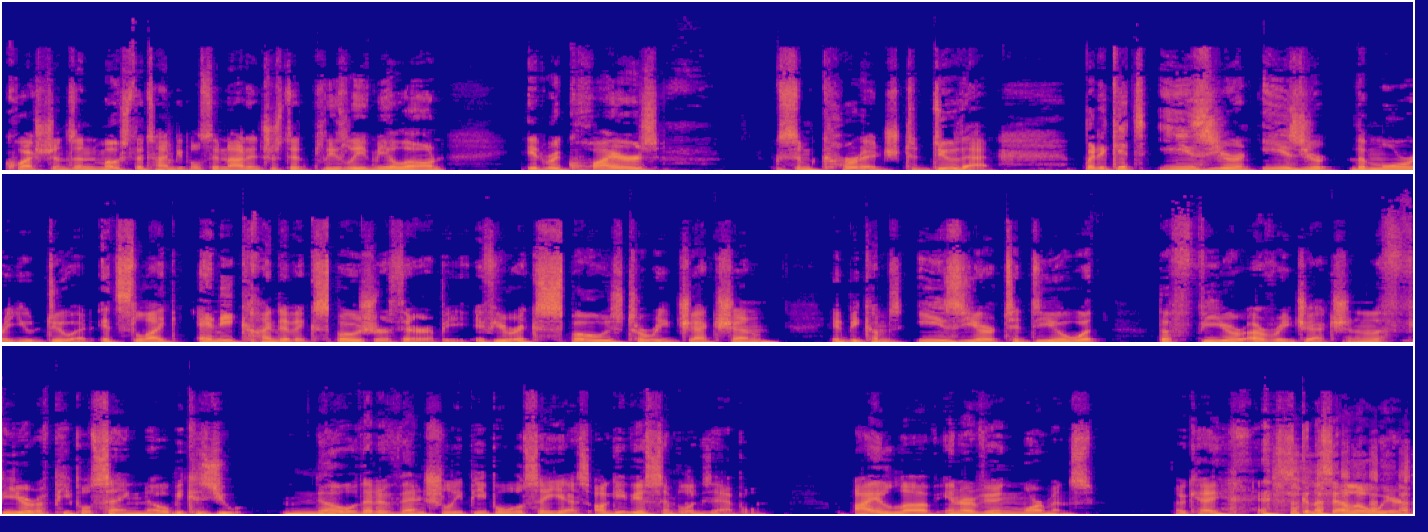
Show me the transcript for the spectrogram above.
questions. And most of the time people say, not interested, please leave me alone. It requires some courage to do that. But it gets easier and easier the more you do it. It's like any kind of exposure therapy. If you're exposed to rejection, it becomes easier to deal with the fear of rejection and the fear of people saying no because you know that eventually people will say yes. I'll give you a simple example. I love interviewing Mormons. Okay. it's going to sound a little weird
